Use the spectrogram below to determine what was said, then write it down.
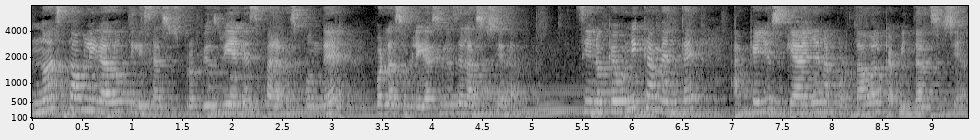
no está obligado a utilizar sus propios bienes para responder por las obligaciones de la sociedad, sino que únicamente aquellos que hayan aportado al capital social.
